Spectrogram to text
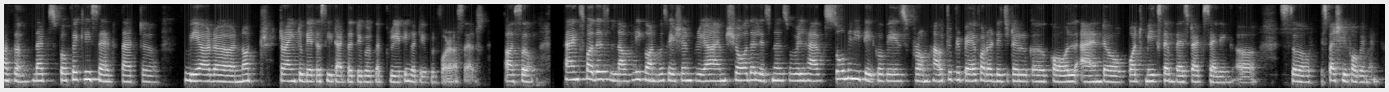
awesome that's perfectly said that uh, we are uh, not trying to get a seat at the table, but creating a table for ourselves. Awesome. Thanks for this lovely conversation, Priya. I'm sure the listeners will have so many takeaways from how to prepare for a digital uh, call and uh, what makes them best at selling. Uh, so, especially for women.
